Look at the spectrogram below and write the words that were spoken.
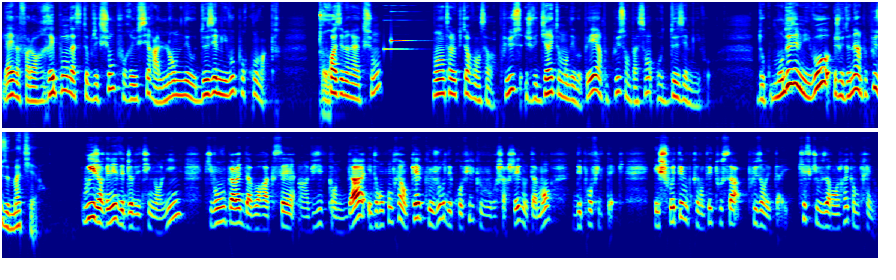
Là, il va falloir répondre à cette objection pour réussir à l'emmener au deuxième niveau pour convaincre. Troisième réaction, mon interlocuteur va en savoir plus, je vais directement développer un peu plus en passant au deuxième niveau. Donc mon deuxième niveau, je vais donner un peu plus de matière. Oui, j'organise des job dating en ligne qui vont vous permettre d'avoir accès à un visite candidat et de rencontrer en quelques jours des profils que vous recherchez, notamment des profils tech. Et je souhaitais vous présenter tout ça plus en détail. Qu'est-ce qui vous arrangerait comme créneau?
